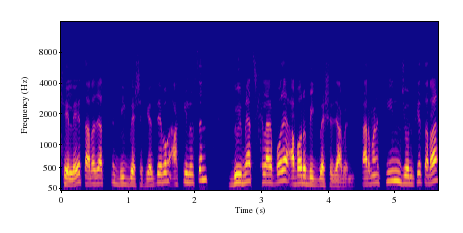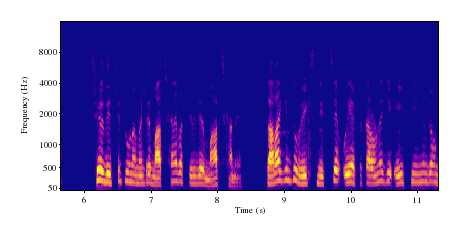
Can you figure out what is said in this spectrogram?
খেলে তারা যাচ্ছেন বিগ ব্যাশে খেলতে এবং আকিল হোসেন দুই ম্যাচ খেলার পরে আবারও বিগ ব্যাশে যাবেন। তার মানে তিনজনকে তারা ছেড়ে দিচ্ছে টুর্নামেন্টের মাঝখানে বা সিরিজের মাঝখানে। তারা কিন্তু রিস্ক নিচ্ছে ওই একটা কারণে যে এই তিনজন যখন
